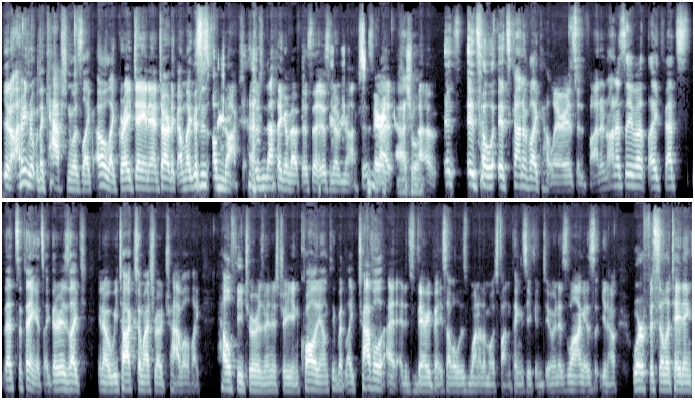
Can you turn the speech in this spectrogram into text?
you know, I don't even know what the caption was like. Oh, like great day in Antarctica. I'm like, this is obnoxious. There's nothing about this that isn't obnoxious. It's very but, casual. Um, it's it's it's kind of like hilarious and fun, and honestly, but like that's that's the thing. It's like there is like you know we talk so much about travel, like healthy tourism industry and quality on thing, but like travel at, at, its very base level is one of the most fun things you can do. And as long as you know we're facilitating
